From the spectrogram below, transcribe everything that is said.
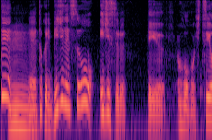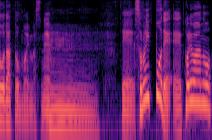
て、えー、特にビジネスを維持するっていう方法必要だと思いますね。でその一方で、これはあの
